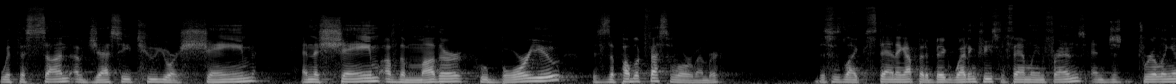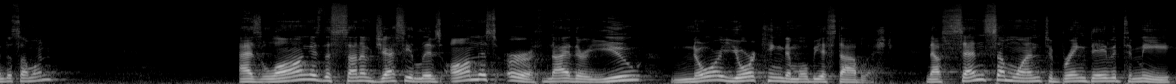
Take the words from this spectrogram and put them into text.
with the son of Jesse to your shame and the shame of the mother who bore you? This is a public festival, remember? This is like standing up at a big wedding feast with family and friends and just drilling into someone. As long as the son of Jesse lives on this earth, neither you nor your kingdom will be established. Now send someone to bring David to me,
